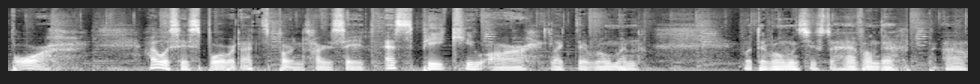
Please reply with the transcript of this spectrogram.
spore. I always say spore, but that's probably not how you say it. S P Q R, like the Roman, what the Romans used to have on their uh,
